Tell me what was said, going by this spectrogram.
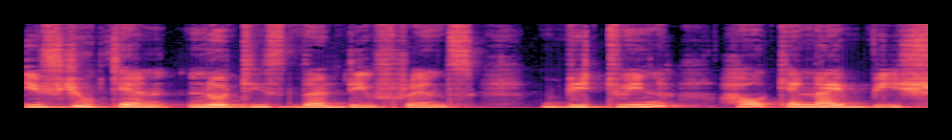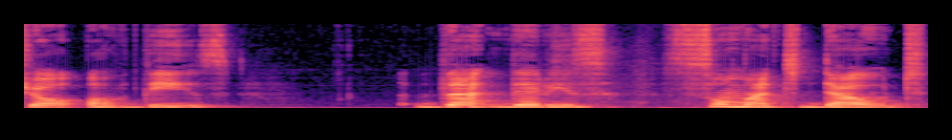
if you can notice the difference between how can i be sure of this that there is so much doubt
